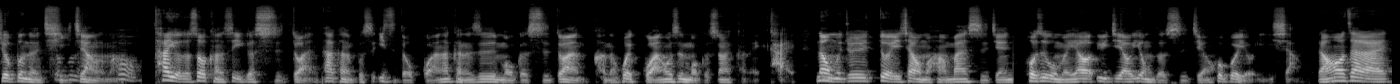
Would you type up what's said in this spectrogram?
就不能起降了嘛？哦，它有的时候可能是一个时段，它可能不是一直都关，它可能是某个时段可能会关，或是某个时段可能开。那我们就去对一下我们航班时间，或是我们要预计要用的时间会不会有影响，然后再来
